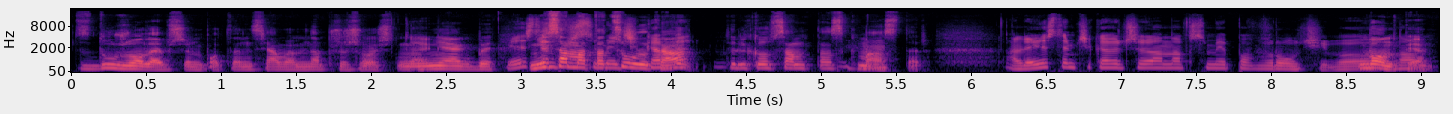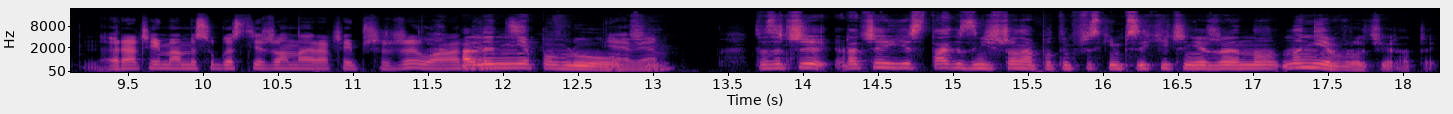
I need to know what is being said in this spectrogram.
z dużo lepszym potencjałem na przyszłość. Nie, Tak. nie jakby. Nie sama ta córka, ciekawy- Mhm. tylko sam Taskmaster. Ale jestem ciekawy, czy ona w sumie powróci, bo Wątpię. No, raczej mamy sugestię, że ona raczej przeżyła, Ale więc nie powróci. nie wiem. To znaczy, raczej jest tak zniszczona po tym wszystkim psychicznie, że no, no nie wróci raczej.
